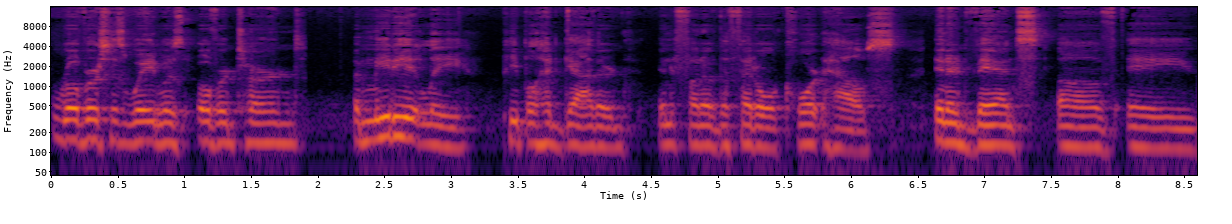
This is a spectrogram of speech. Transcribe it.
Roe versus Wade was overturned. Immediately, people had gathered in front of the federal courthouse in advance of a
